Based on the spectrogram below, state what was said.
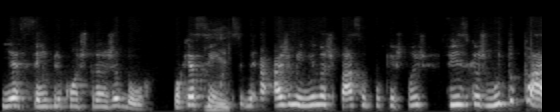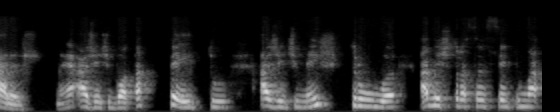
E é sempre constrangedor. Porque, assim, muito. as meninas passam por questões físicas muito claras. Né? A gente bota peito, a gente menstrua. A menstruação é sempre uma,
